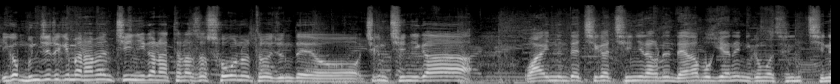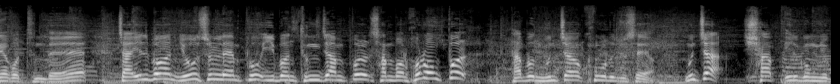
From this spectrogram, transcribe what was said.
이거 문지르기만 하면 지니가 나타나서 소원을 들어준대요. 지금 지니가 와 있는데 지가 진이라 그러는데 내가 보기에는 이거 무슨 진해 같은데. 자 1번 요술램프 2번 등잔불 3번 호롱불. 답은 문자와 콩으로 주세요. 문자 샵 1061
